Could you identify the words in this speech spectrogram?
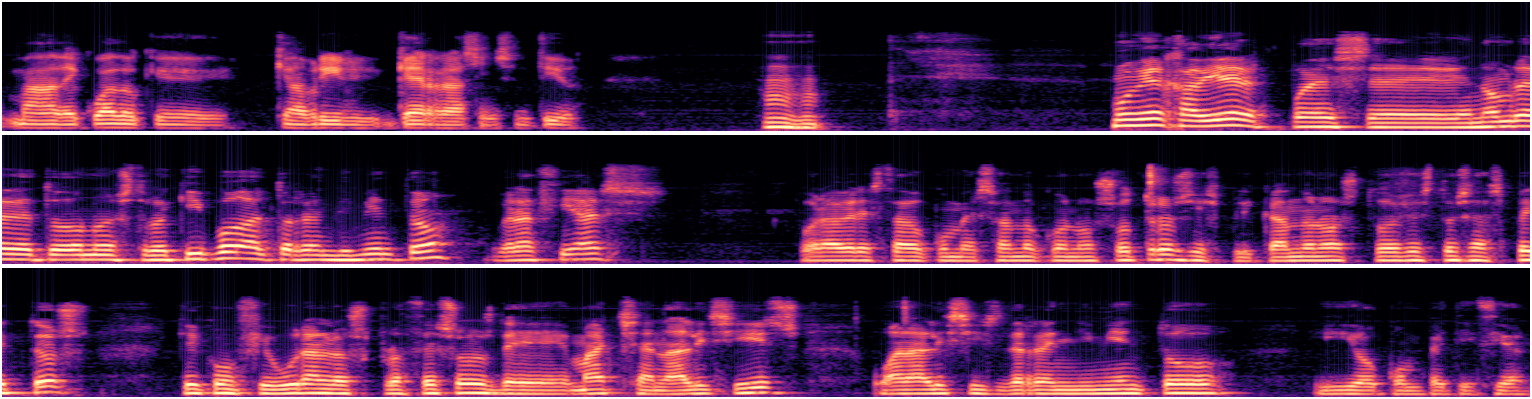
más adecuado que, que abrir guerras sin sentido. Muy bien, Javier. Pues eh, en nombre de todo nuestro equipo de alto rendimiento, gracias por haber estado conversando con nosotros y explicándonos todos estos aspectos que configuran los procesos de match análisis o análisis de rendimiento y o competición.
